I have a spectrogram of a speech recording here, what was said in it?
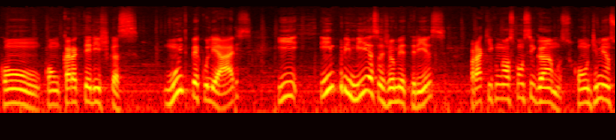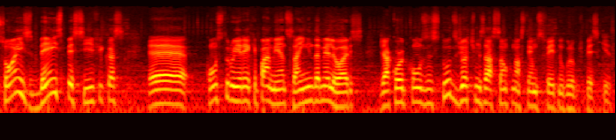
com, com características muito peculiares e imprimir essas geometrias para que nós consigamos, com dimensões bem específicas, é, construir equipamentos ainda melhores, de acordo com os estudos de otimização que nós temos feito no grupo de pesquisa.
